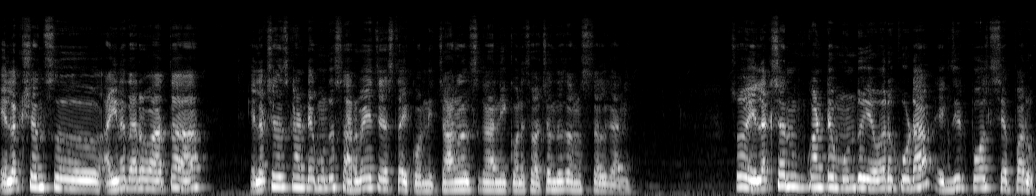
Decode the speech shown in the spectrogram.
ఎలక్షన్స్ అయిన తర్వాత ఎలక్షన్స్ కంటే ముందు సర్వే చేస్తాయి కొన్ని ఛానల్స్ కానీ కొన్ని స్వచ్ఛంద సంస్థలు కానీ. సో ఎలక్షన్ కంటే ముందు ఎవరు కూడా ఎగ్జిట్ పోల్స్ చెప్పరు.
